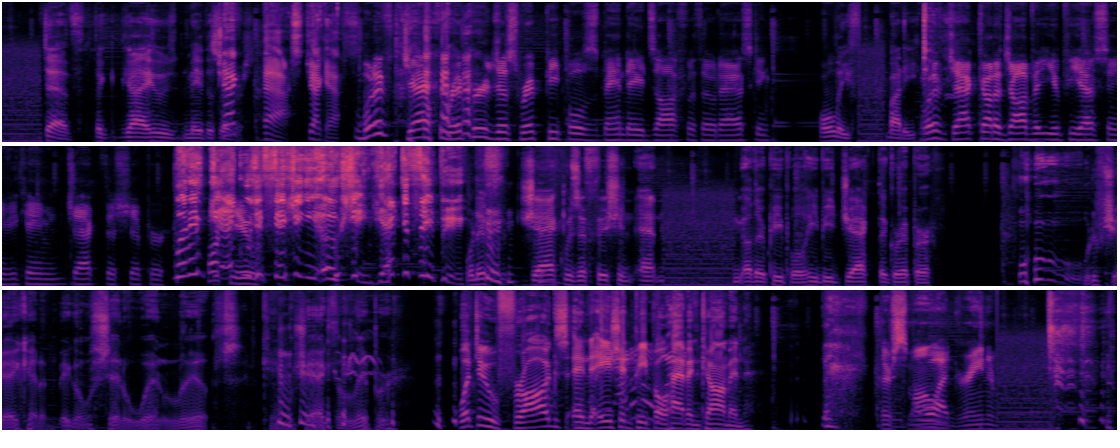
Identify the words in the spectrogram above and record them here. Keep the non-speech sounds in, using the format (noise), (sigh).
Dev, the guy who made the servers. Jackass. Jackass. What if Jack the Ripper just ripped people's band-aids off without asking? Holy f- buddy. What if Jack got a job at UPS and he became Jack the Shipper? What if Fuck Jack you. was a fish in the ocean? Jack the Flipper. What if Jack was efficient at (laughs) other people? He'd be Jack the Gripper. What if Jack had a big old set of wet lips? Became Jack the Lipper. (laughs) What do frogs and Asian people have in common? (laughs) They're small What? and green and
